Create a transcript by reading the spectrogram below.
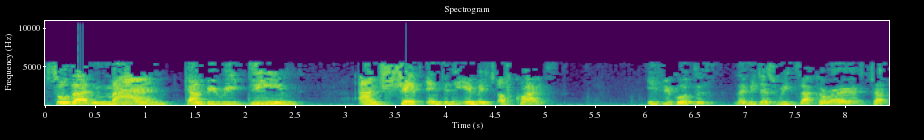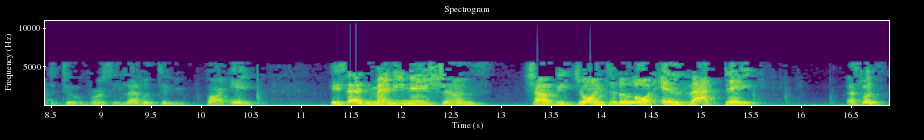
so that man can be redeemed and shaped into the image of Christ. If you go to, let me just read Zechariah chapter 2 verse 11 to you, part 8. He said, many nations shall be joined to the Lord in that day. That's what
